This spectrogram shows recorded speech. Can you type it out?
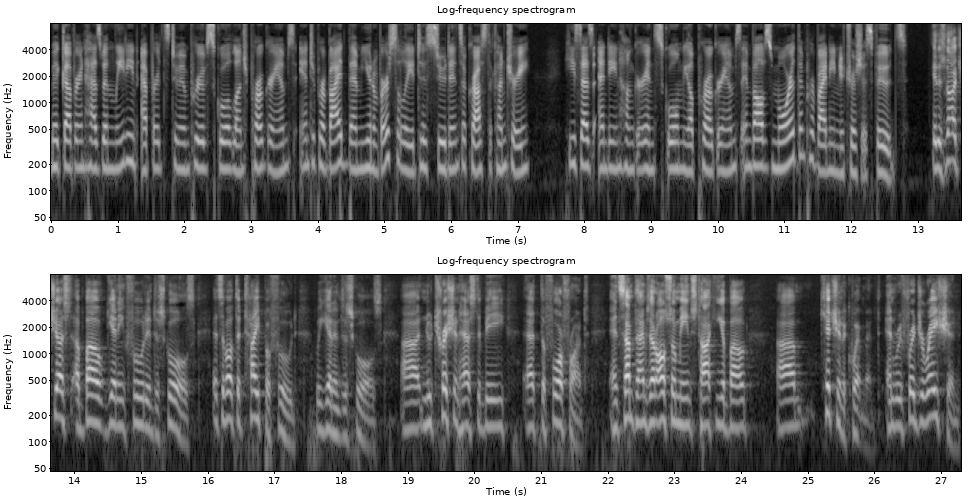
McGovern has been leading efforts to improve school lunch programs and to provide them universally to students across the country. He says ending hunger in school meal programs involves more than providing nutritious foods. It is not just about getting food into schools, it's about the type of food we get into schools. Uh, nutrition has to be at the forefront. And sometimes that also means talking about um, kitchen equipment and refrigeration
